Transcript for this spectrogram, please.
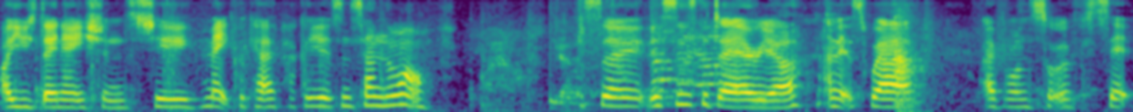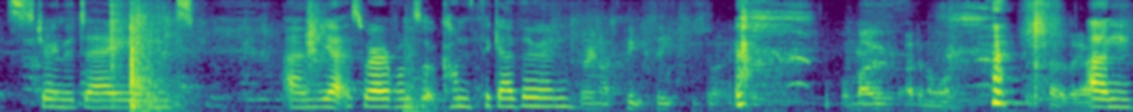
I use donations to make the care packages and send them off. So this is the day area, and it's where everyone sort of sits during the day, and um, yeah, it's where everyone sort of comes together and Very nice pink seats you've got here. or mauve, I don't know what colour they are. Um,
